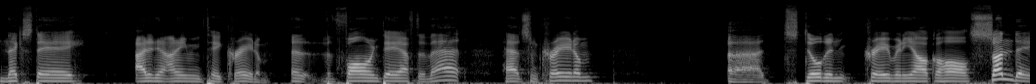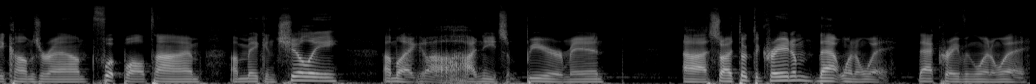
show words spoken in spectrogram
Next day, I didn't. I didn't even take kratom. Uh, the following day after that, had some kratom. Uh, still didn't crave any alcohol. Sunday comes around, football time. I'm making chili. I'm like, oh, I need some beer, man. Uh, so I took the kratom. That went away. That craving went away.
